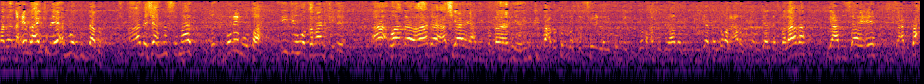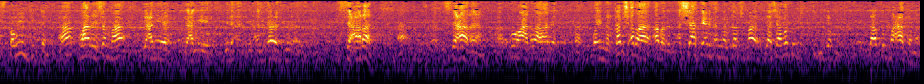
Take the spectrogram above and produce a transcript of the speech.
فالحين رايتم إيه الموت قدامه هذا شاف نفسه مات ضرب وطاح يجي هو كمان كذا آه وهذا هذا اشياء يعني يمكن بعض كتب التفسير اللي يكون يبحثوا في هذا من جهه اللغة العربيه ومن جهه البلاغه يعني شيء إيه يعني بحث طويل جدا ها آه وهذا يسمى يعني يعني من استعارات استعاره يعني. هو هذا وإن الكبش أبدا. الشاة تعرف أن الكبش ما إذا شافته تجي تاكل. معاه كمان.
